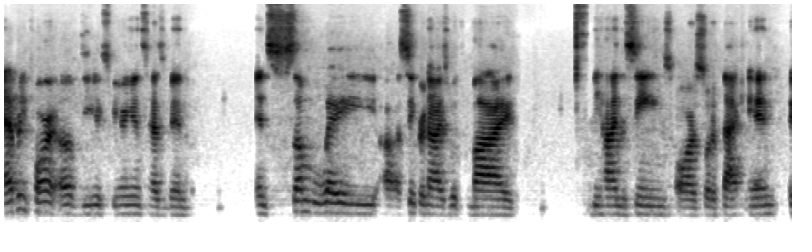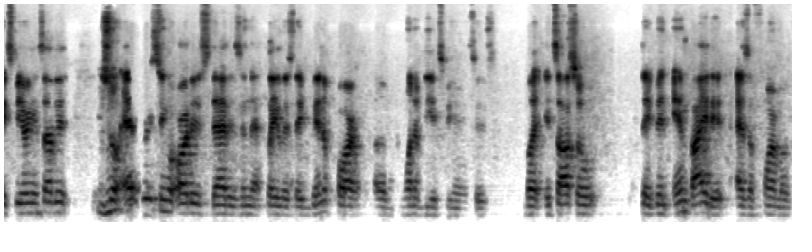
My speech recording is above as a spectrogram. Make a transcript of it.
every part of the experience has been in some way uh, synchronized with my behind the scenes or sort of back end experience of it. Mm-hmm. So every single artist that is in that playlist, they've been a part of one of the experiences, but it's also they've been invited as a form of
